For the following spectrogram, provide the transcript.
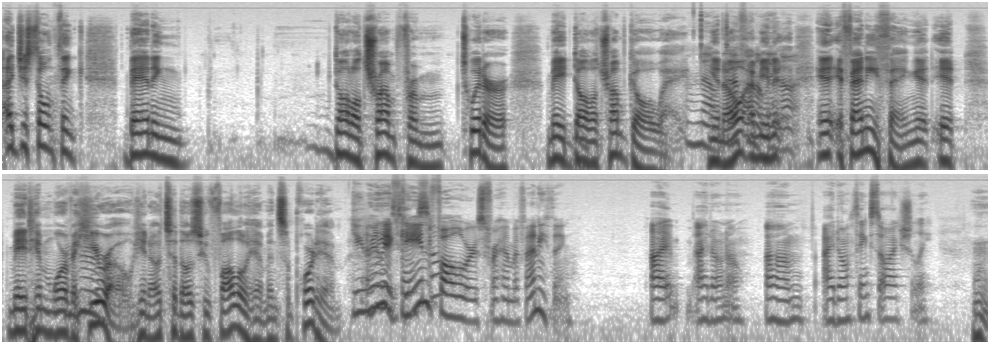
I just don't think banning Donald Trump from Twitter made Donald Trump go away. No, you know, I mean, it, if anything, it it made him more of a mm-hmm. hero. You know, to those who follow him and support him. Do you really it gained so? followers for him, if anything? I I don't know. Um, I don't think so, actually. Hmm.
